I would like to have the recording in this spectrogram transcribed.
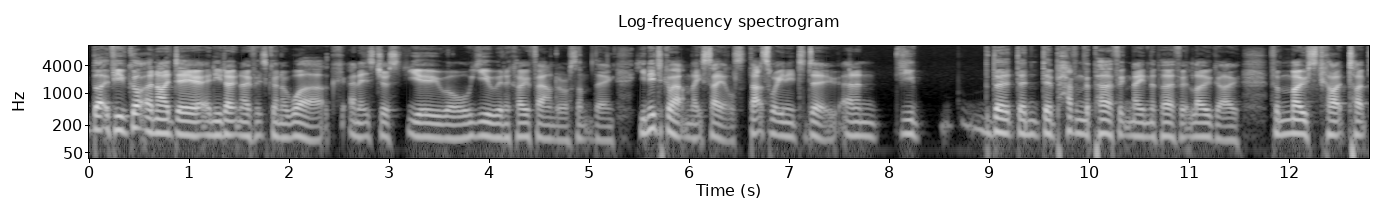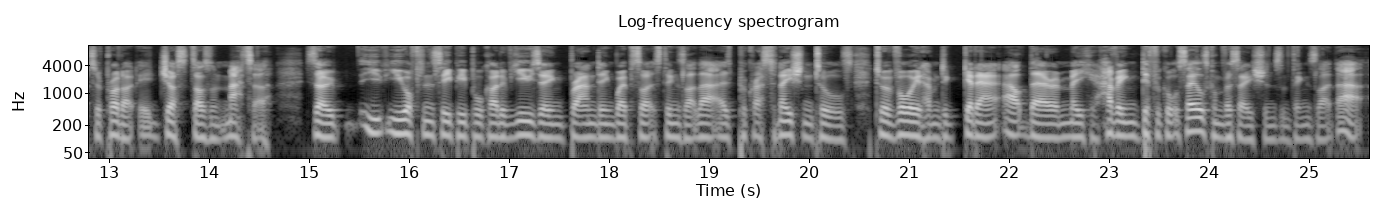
but if you've got an idea and you don't know if it's going to work, and it's just you or you and a co-founder or something, you need to go out and make sales. That's what you need to do, and you the, the, having the perfect name, the perfect logo for most types of product, it just doesn't matter. So you you often see people kind of using branding, websites, things like that as procrastination tools to avoid having to get out, out there and make having difficult sales conversations and things like that.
